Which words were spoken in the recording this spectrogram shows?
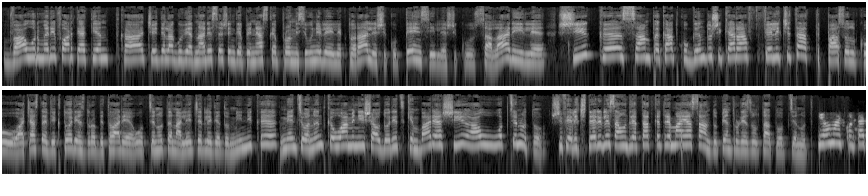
va urmări foarte atent ca cei de la guvernare să-și îndeplinească promisiunile electorale și cu pensiile și cu salariile și că s-a împăcat cu gândul și chiar a felicitat pasul cu această victorie zdrobitoare obținută în alegerile de duminică, menționând că oamenii și-au dorit schimbarea și au obținut-o. Și felicitările s-au îndreptat către Maia Sandu pentru rezultatul obținut. Eu am ascultat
